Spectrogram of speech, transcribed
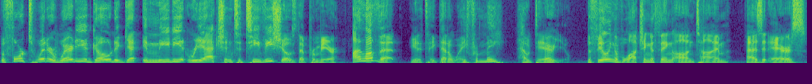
Before Twitter, where do you go to get immediate reaction to TV shows that premiere? I love that. You're gonna take that away from me? How dare you? The feeling of watching a thing on time as it airs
